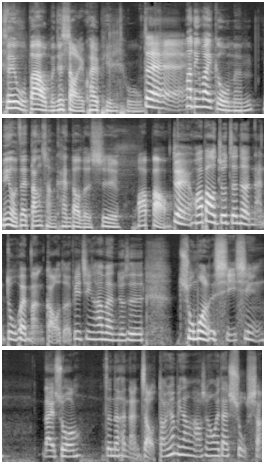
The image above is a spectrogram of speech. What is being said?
所以五霸我们就少了一块拼图。对，那另外一个我们没有在当场看到的是。花豹，对，花豹就真的难度会蛮高的，毕竟他们就是出没的习性来说，真的很难找到，因为平常好像会在树上。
